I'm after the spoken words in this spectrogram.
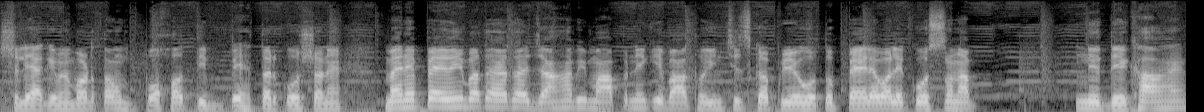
चलिए आगे मैं बढ़ता हूँ। बहुत ही बेहतर क्वेश्चन है। मैंने पहले ही बताया था, जहाँ भी मापने की बात हो, इन चीज़ का प्रयोग हो तो पहले वाले क्वेश्चन आपने देखा है।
